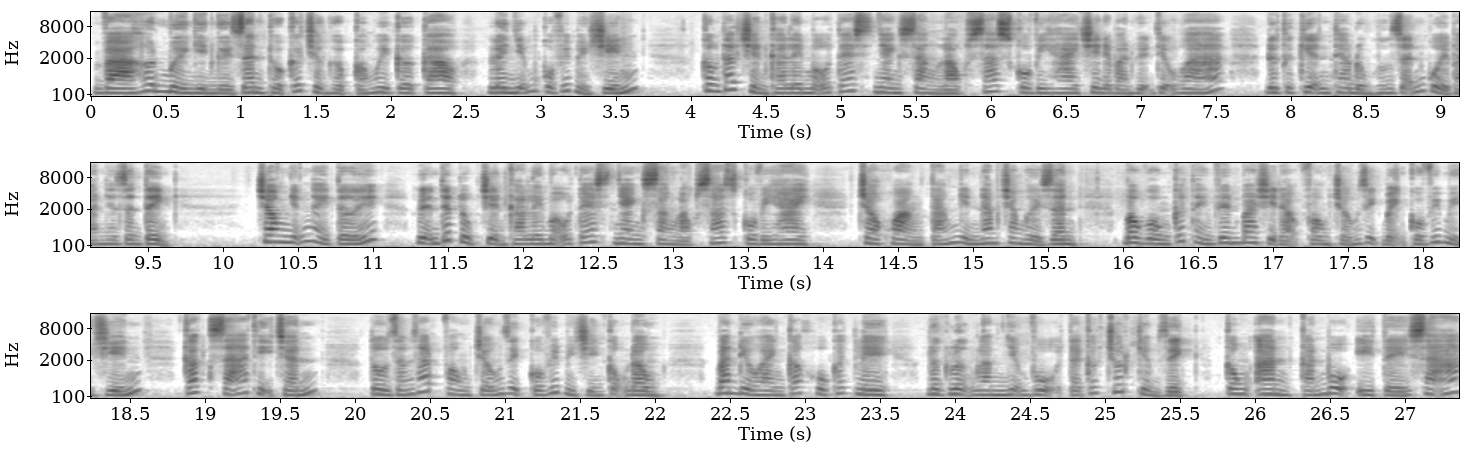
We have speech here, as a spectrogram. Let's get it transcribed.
và hơn 10.000 người dân thuộc các trường hợp có nguy cơ cao lây nhiễm COVID-19. Công tác triển khai lấy mẫu test nhanh sàng lọc SARS-CoV-2 trên địa bàn huyện Thiệu Hóa được thực hiện theo đúng hướng dẫn của Ủy ban nhân dân tỉnh. Trong những ngày tới, huyện tiếp tục triển khai lấy mẫu test nhanh sàng lọc SARS-CoV-2 cho khoảng 8.500 người dân, bao gồm các thành viên ban chỉ đạo phòng chống dịch bệnh COVID-19, các xã thị trấn, tổ giám sát phòng chống dịch COVID-19 cộng đồng, ban điều hành các khu cách ly, lực lượng làm nhiệm vụ tại các chốt kiểm dịch, công an, cán bộ y tế xã,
